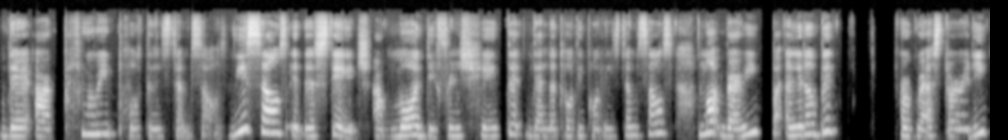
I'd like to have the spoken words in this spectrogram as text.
there are pluripotent stem cells. These cells at this stage are more differentiated than the totipotent stem cells. Not very, but a little bit progressed already.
